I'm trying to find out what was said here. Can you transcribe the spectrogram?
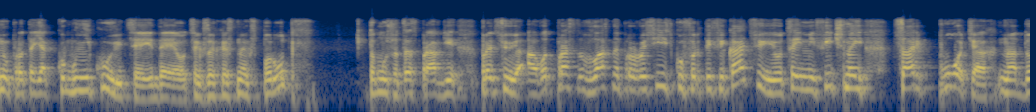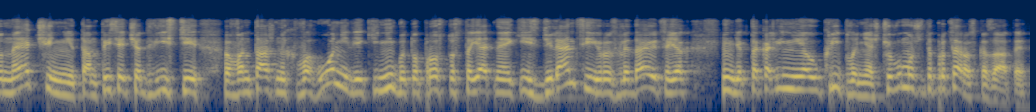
ну про те, як комунікується ідея оцих захисних споруд. Тому що це справді працює. А от власне про російську фортифікацію оцей міфічний цар потяг на Донеччині, там 1200 вантажних вагонів, які нібито просто стоять на якійсь ділянці і розглядаються як, як така лінія укріплення. Що ви можете про це розказати?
